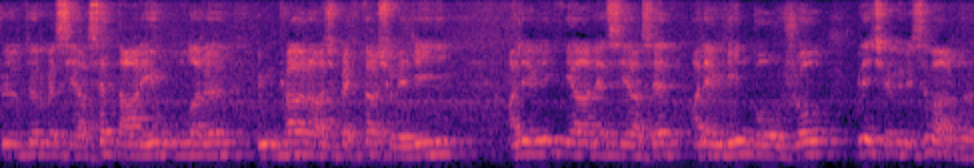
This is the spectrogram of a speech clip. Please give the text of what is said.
kültür ve siyaset tarihi uluları, Hünkar Hacı Bektaş Veli, Alevilik, Diyanet, Siyaset, Aleviliğin doğuşu, bir de çevirisi vardı.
